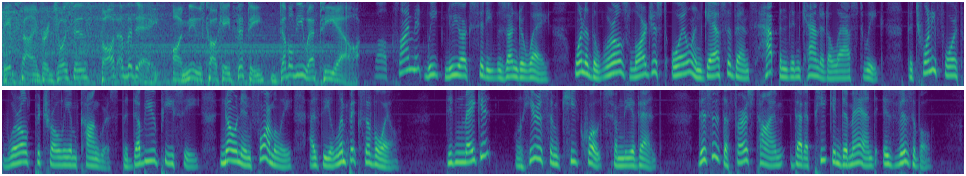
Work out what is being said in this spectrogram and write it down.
It's time for Joyce's Thought of the Day on News Talk 850 WFTL. While Climate Week New York City was underway, one of the world's largest oil and gas events happened in Canada last week the 24th World Petroleum Congress, the WPC, known informally as the Olympics of Oil. Didn't make it? Well, here are some key quotes from the event. This is the first time that a peak in demand is visible.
